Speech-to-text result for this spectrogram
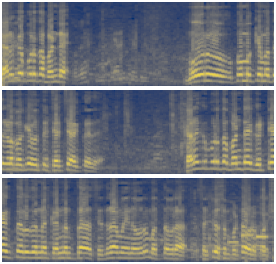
ಕನಕಪುರದ ಬಂಡೆ. ಮೂರು ಉಪಮುಖ್ಯಮಂತ್ರಿಗಳ ಬಗ್ಗೆ ಇವತ್ತು ಚರ್ಚೆ ಆಗ್ತಾ ಇದೆ. ಕನಕಪುರದ ಬಂಡೆ ಗಟ್ಟಿಯಾಗ್ತಾ ಇರುವುದನ್ನು ಕಂಡಂತ ಸಿದ್ದರಾಮಯ್ಯನವರು ಮತ್ತು ಅವರ ಸಚಿವ ಸಂಪುಟ ಅವರ ಪಕ್ಷ.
